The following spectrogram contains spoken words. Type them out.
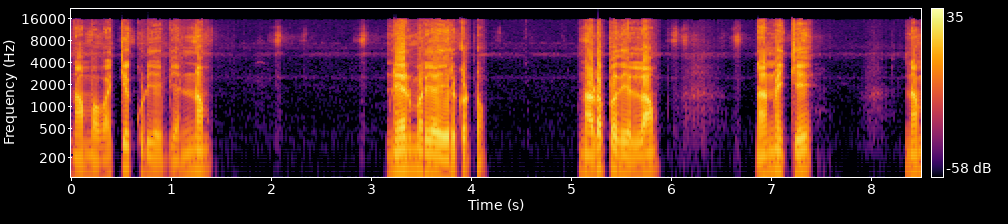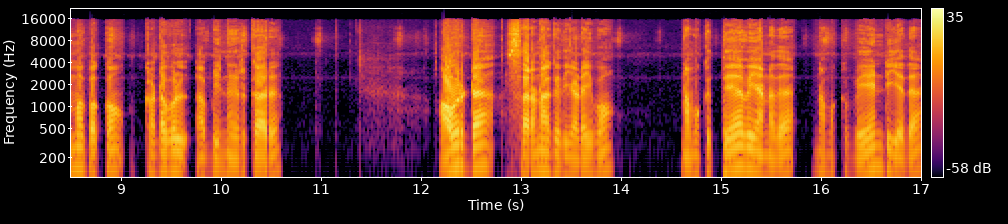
நாம் வைக்கக்கூடிய எண்ணம் நேர்மறையாக இருக்கட்டும். நடப்பது எல்லாம் நன்மைக்கே நம்ம பக்கம் கடவுள் அப்படின்னு இருக்காரு. அவர்கிட்ட சரணாகதி அடைவோம். நமக்கு தேவையானதை நமக்கு வேண்டியதை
